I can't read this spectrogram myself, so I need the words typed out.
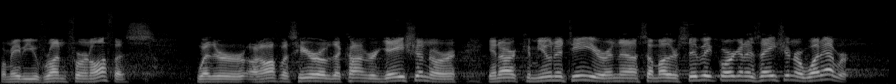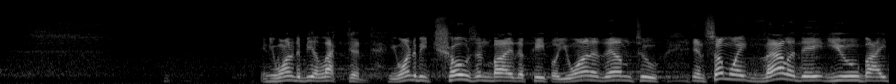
Or maybe you've run for an office, whether an office here of the congregation or in our community or in uh, some other civic organization or whatever and you wanted to be elected. You wanted to be chosen by the people. You wanted them to, in some way, validate you by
